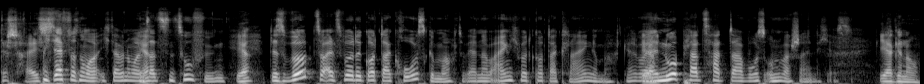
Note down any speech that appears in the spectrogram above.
Das heißt. Ich darf das nochmal, ich darf nochmal einen ja? Satz hinzufügen. Ja? Das wirkt so, als würde Gott da groß gemacht werden, aber eigentlich wird Gott da klein gemacht, gell? weil ja. er nur Platz hat da, wo es unwahrscheinlich ist. Ja, genau.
